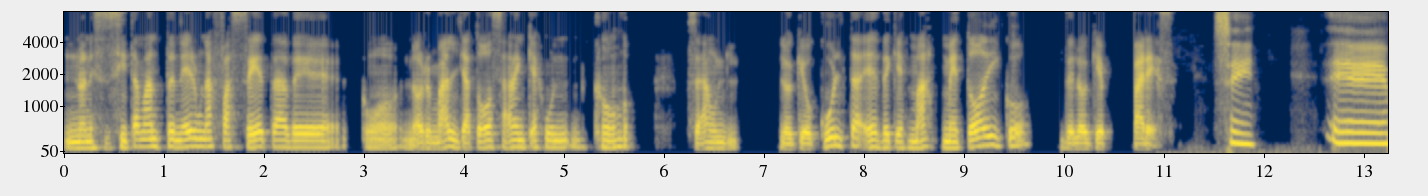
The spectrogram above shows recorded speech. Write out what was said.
no necesita mantener una faceta de como normal, ya todos saben que es un como o sea, un, lo que oculta es de que es más metódico de lo que parece. Sí. Eh,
